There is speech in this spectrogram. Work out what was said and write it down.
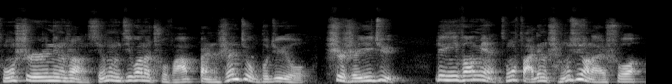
从事实认定上，行政机关的处罚本身就不具有事实依据。另一方面，从法定程序上来说，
